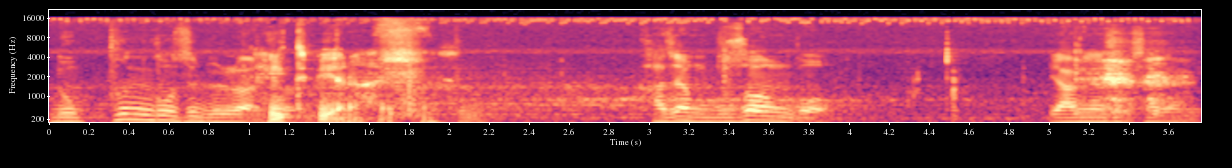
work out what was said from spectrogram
높은 곳을 별로 안 Hate to 좋아해요. be at a high place. 가장 무서운 거 양현석 사장님.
